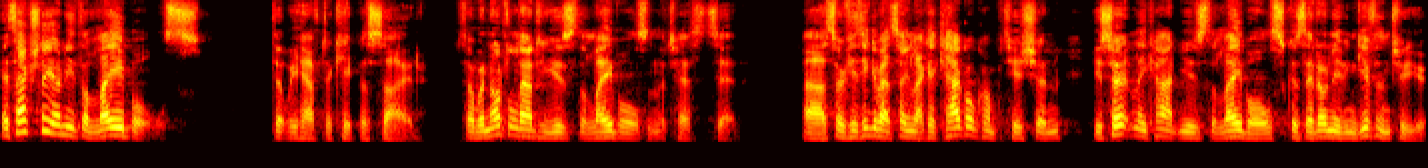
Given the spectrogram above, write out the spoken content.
it's actually only the labels that we have to keep aside. So we're not allowed to use the labels in the test set. Uh, so if you think about something like a Kaggle competition, you certainly can't use the labels because they don't even give them to you.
